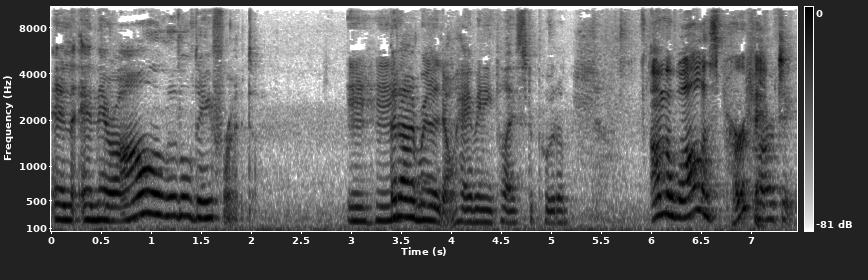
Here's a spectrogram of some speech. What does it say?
and and they're all a little different. mm-hmm. But I really don't have any place to put them. On the wall is perfect. Perfect.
